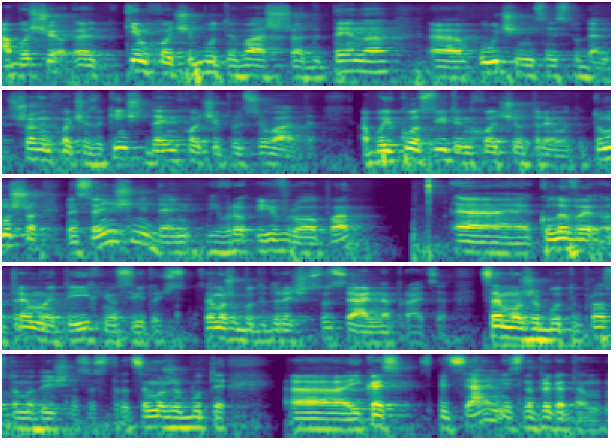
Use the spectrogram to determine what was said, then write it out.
Або що, е, ким хоче бути ваша дитина, е, учень, цей студент? Що він хоче закінчити, де він хоче працювати? Або яку освіту він хоче отримати? Тому що на сьогоднішній день Європа Е, коли ви отримуєте їхню освіту, це може бути, до речі, соціальна праця, це може бути просто медична сестра, це може бути якась спеціальність, наприклад, там.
